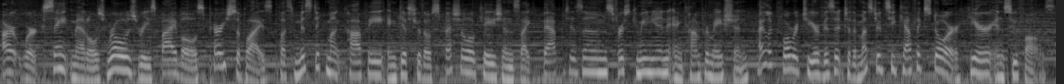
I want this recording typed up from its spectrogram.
artwork, saint medals, rosaries, Bibles, parish supplies, plus Mystic Monk coffee and gifts for those special occasions like baptisms, First Communion, and confirmation. I look forward to your visit to the Mustard Seed Catholic Store here in Sioux Falls.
